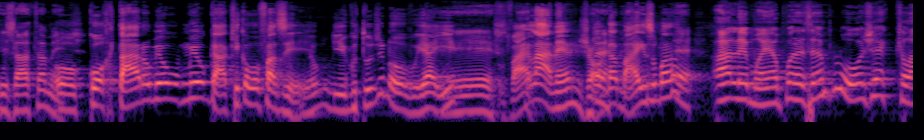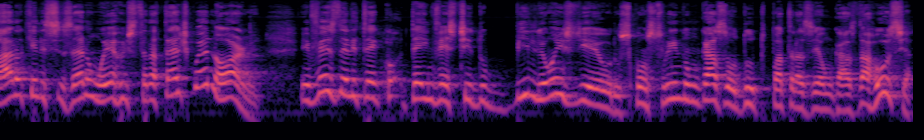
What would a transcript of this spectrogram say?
Exatamente. Ou cortaram o meu, meu gás. O que, que eu vou fazer? Eu ligo tudo de novo. E aí, Isso. vai lá, né? Joga É. mais uma. É, a Alemanha, por exemplo, hoje é claro que eles fizeram um erro estratégico enorme. Em vez dele ter, ter investido bilhões de euros construindo um gasoduto para trazer um gás da Rússia,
